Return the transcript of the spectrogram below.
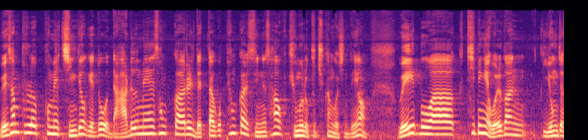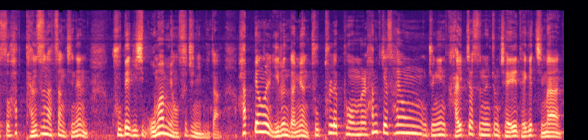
외산 플랫폼의 진격에도 나름의 성과를 냈다고 평가할 수 있는 사업 규모를 구축한 것인데요. 웨이브와 티빙의 월간 이용자 수 합, 단순 합상치는 925만 명 수준입니다. 합병을 이룬다면 두 플랫폼을 함께 사용 중인 가입자 수는 좀 제외되겠지만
